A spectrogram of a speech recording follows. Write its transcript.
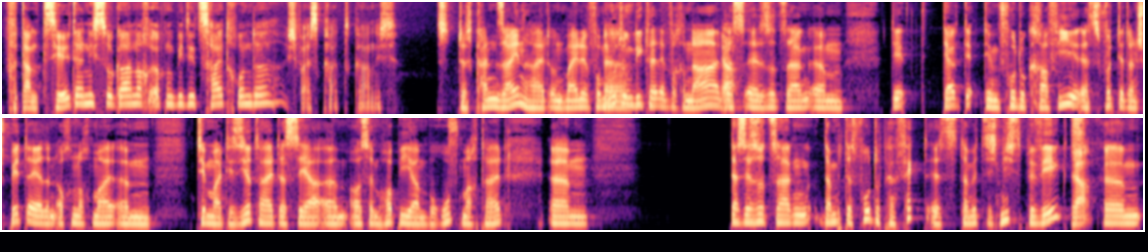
Verdammt, zählt er nicht sogar noch irgendwie die Zeitrunde? Ich weiß gerade gar nicht. Das, kann sein halt. Und meine Vermutung äh, liegt halt einfach nahe, ja. dass äh, sozusagen ähm, der, der, der, dem Fotografie, es wird ja dann später ja dann auch nochmal ähm, thematisiert halt, dass er ähm, aus seinem Hobby ja einen Beruf macht halt, ähm, dass er sozusagen, damit das Foto perfekt ist, damit sich nichts bewegt, ja. ähm,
